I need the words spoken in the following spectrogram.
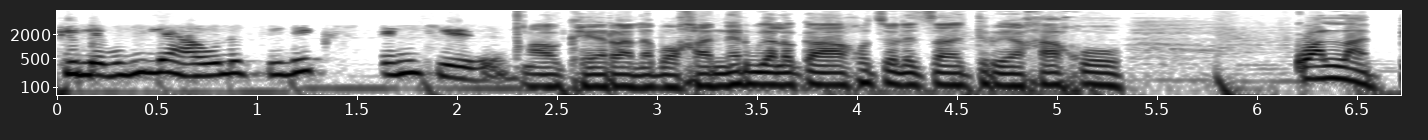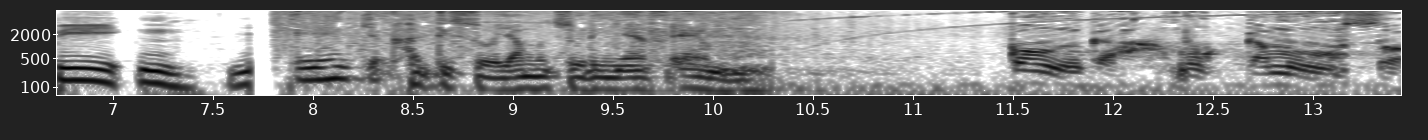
Ke lebogile haholo felix. Thank you. Okay ra leboga. Nne re bualo ka go tsweletsa tiro ya gago kwa lapeng. E ke kgatiso ya motsweding fm konka bokamoso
